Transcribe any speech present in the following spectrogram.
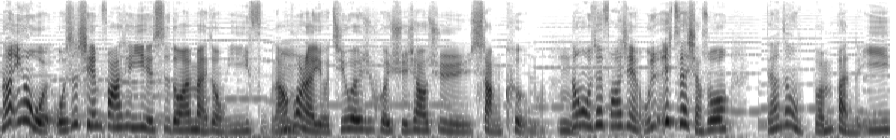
然后因为我我是先发现夜市都在卖这种衣服，然后后来有机会回学校去上课嘛，嗯然后我才发现，我就一直在想说，等下这种短版的衣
